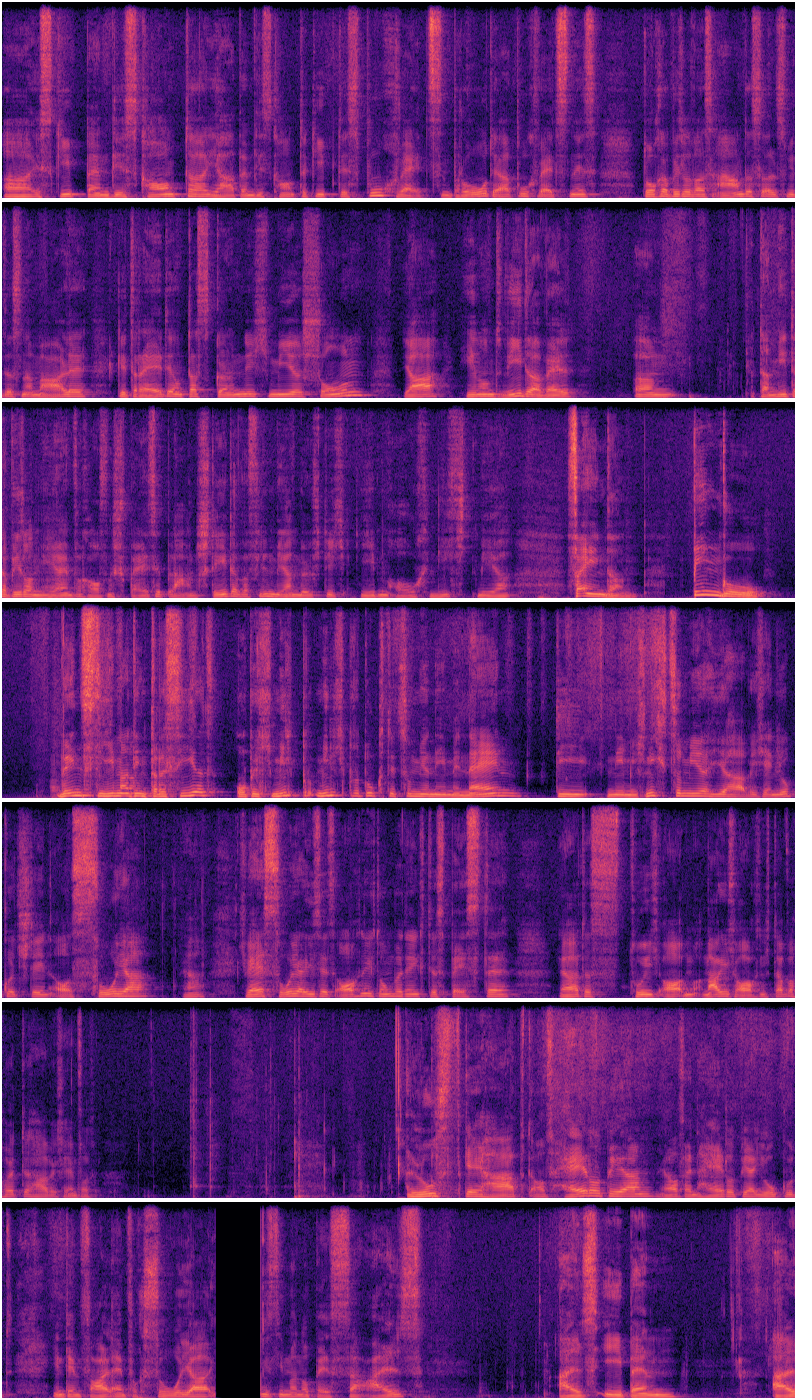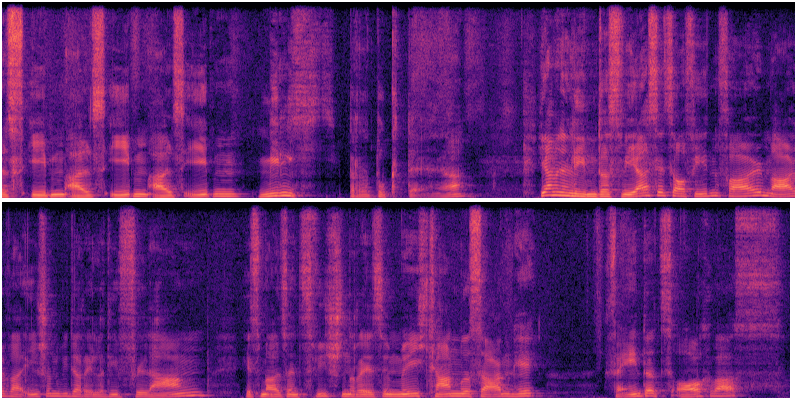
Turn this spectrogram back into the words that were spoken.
äh, es gibt beim Discounter, ja, beim Discounter gibt es Buchweizenbrot. Ja, Buchweizen ist doch ein bisschen was anderes als wie das normale Getreide und das gönne ich mir schon, ja, hin und wieder, weil ähm, damit ein bisschen mehr einfach auf dem Speiseplan steht, aber viel mehr möchte ich eben auch nicht mehr verändern. Bingo! Wenn es jemand interessiert, ob ich Milchprodukte zu mir nehme, nein, die nehme ich nicht zu mir. Hier habe ich ein Joghurt stehen aus Soja. Ja. Ich weiß, Soja ist jetzt auch nicht unbedingt das Beste. Ja, das tue ich auch, mag ich auch nicht, aber heute habe ich einfach Lust gehabt auf Heidelbeeren, ja, auf ein Heidelbeer-Joghurt, in dem Fall einfach Soja, ist immer noch besser als als eben, als eben, als eben, als eben Milchprodukte. Ja, ja meine Lieben, das wäre es jetzt auf jeden Fall. Mal war eh schon wieder relativ lang. Jetzt mal so ein Zwischenresümee. Ich kann nur sagen, hey, verändert auch was.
